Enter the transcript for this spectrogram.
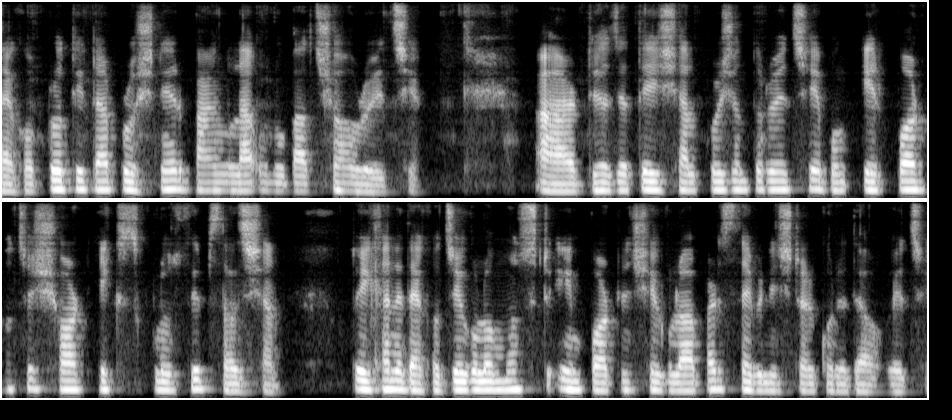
দেখো প্রতিটা প্রশ্নের বাংলা অনুবাদ সহ রয়েছে আর দুই সাল পর্যন্ত রয়েছে এবং এরপর হচ্ছে শর্ট এক্সক্লুসিভ সাজেশন তো এখানে দেখো যেগুলো মোস্ট ইম্পর্টেন্ট সেগুলো আবার সেভেন স্টার করে দেওয়া হয়েছে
